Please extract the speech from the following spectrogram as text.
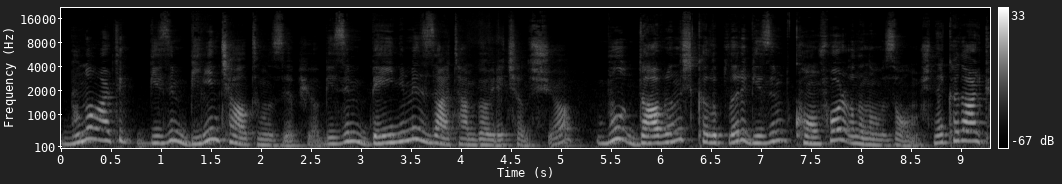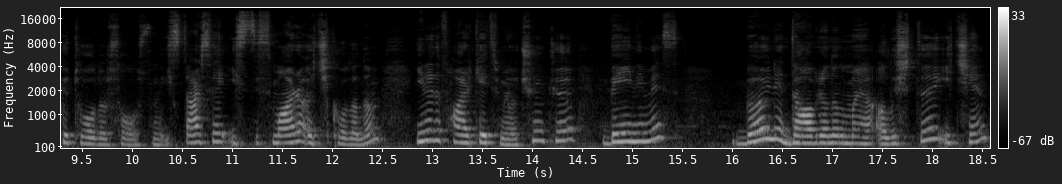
bunu artık bizim bilinçaltımız yapıyor. Bizim beynimiz zaten böyle çalışıyor. Bu davranış kalıpları bizim konfor alanımız olmuş. Ne kadar kötü olursa olsun, isterse istismara açık olalım, yine de fark etmiyor. Çünkü beynimiz böyle davranılmaya alıştığı için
